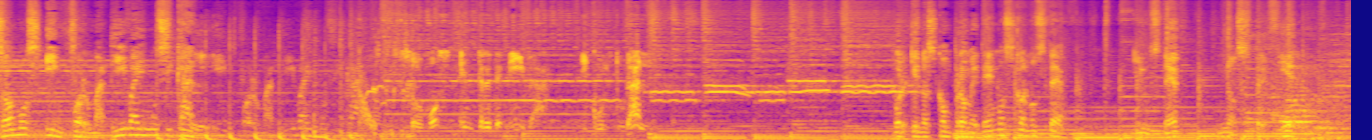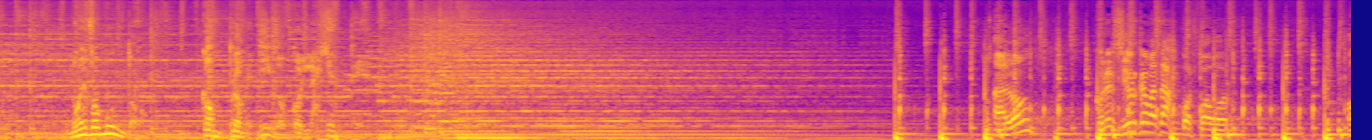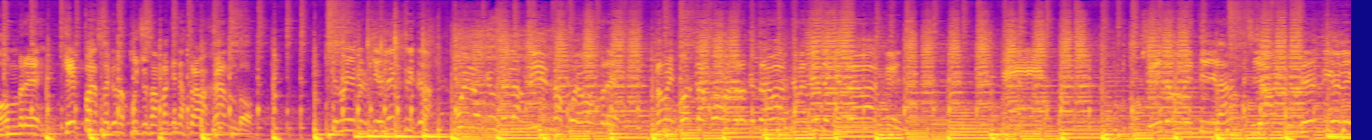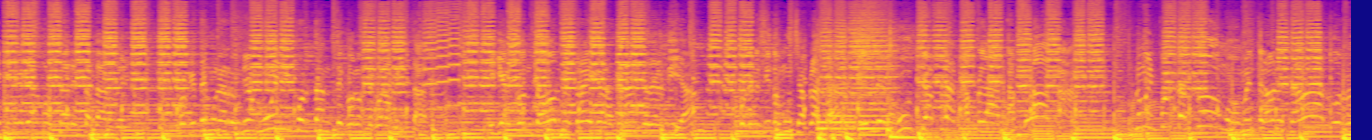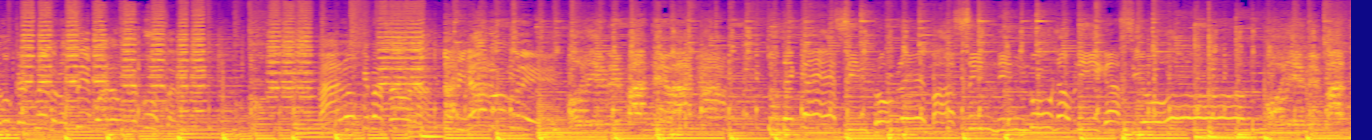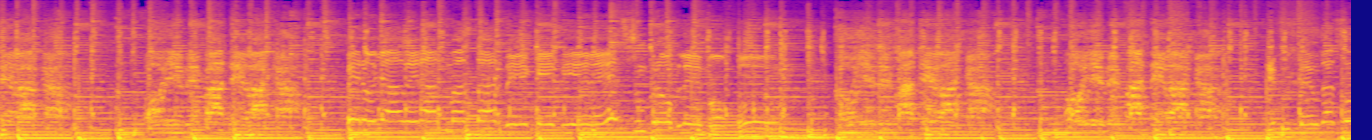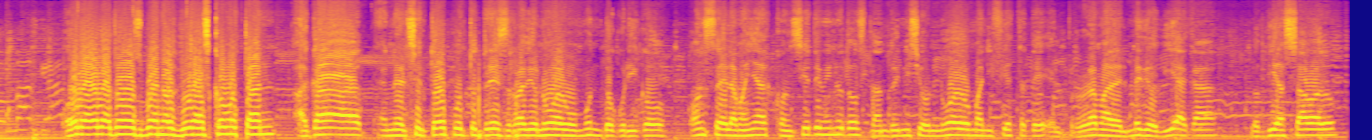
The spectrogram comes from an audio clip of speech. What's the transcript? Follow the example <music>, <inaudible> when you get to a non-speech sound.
Somos informativa y musical. Informativa y musical. Somos entretenida y cultural. Porque nos comprometemos con usted y usted nos prefiere. Nuevo mundo, comprometido con la gente. ¿Aló? Con el señor Cabataz, por favor. Hombre, ¿qué pasa que no escucho esas máquinas trabajando? ¿Que no hay energía eléctrica? Bueno, que usen las viejas, pues, hombre. No me importa cómo de lo que trabajan, ¿me entiendes? Que trabajen. Señorita Domitila, si llama mi mujer, dígale que iré a almorzar esta tarde. Porque tengo una reunión muy importante con los economistas. Y que el contador me traiga las ganancias del día. Porque necesito mucha plata. Mucha plata, plata, plata. No me importa cómo, aumente la hora de trabajo, reduzca el sueldo, no sin ninguna obligación. Óyeme, pate vaca, óyeme, pate vaca, pero ya verás más tarde que tienes un problema. Óyeme, pate vaca, óyeme, pate vaca, Hola, hola a todos, buenos días, ¿cómo están? Acá en el 102.3 Radio Nuevo Mundo Curicó, 11 de la mañana con 7 minutos, dando inicio a un nuevo Manifiéstate, el programa del mediodía acá, los días sábados.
